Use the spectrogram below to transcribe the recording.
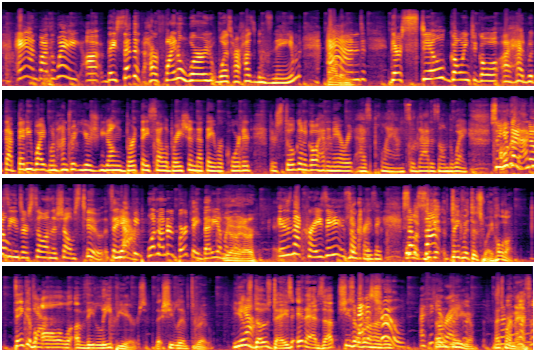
And by the way, uh, they said that her final word was her husband's name, and they're still going to go ahead with that Betty White 100 years young birthday celebration that they recorded. They're still going to go ahead and air it as planned. So that is on the way. So All you the guys know. magazines are still on the shelves too. That say Yeah. Happy 100th birthday, Betty. I'm like, Yeah, they oh, are. Isn't that crazy? It's so crazy. So well, look, some- think, think of it this way. Hold on. Think of all of the leap years that she lived through. Use Yeah. those days. It adds up. She's over That is 100. true. I think So, you're right. There you go. That's my math.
